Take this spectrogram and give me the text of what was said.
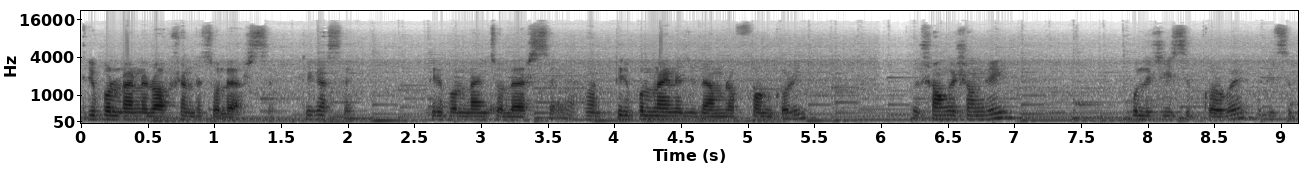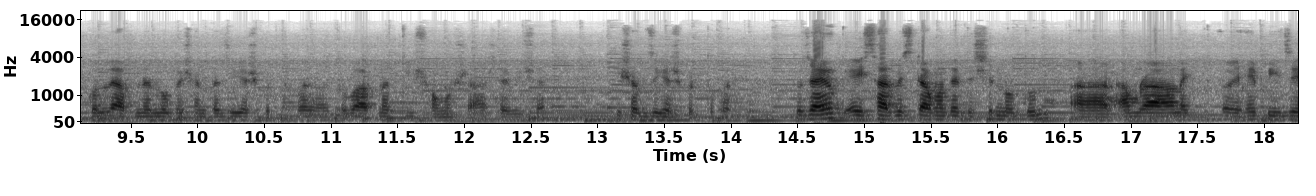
ট্রিপল নাইনের অপশানটা চলে আসছে, ঠিক আছে? ট্রিপল নাইন চলে আসছে। এখন ট্রিপল নাইনে যদি আমরা ফোন করি, তো সঙ্গে সঙ্গেই পুলিশ রিসিভ করবে। রিসিভ করলে আপনার লোকেশনটা জিজ্ঞেস করতে পারে হয়তো বা আপনার কী সমস্যা আসে বিষয়, এসব জিজ্ঞেস করতে পারে। তো যাই হোক, এই সার্ভিসটা আমাদের দেশের নতুন, আর আমরা অনেক হ্যাপি যে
